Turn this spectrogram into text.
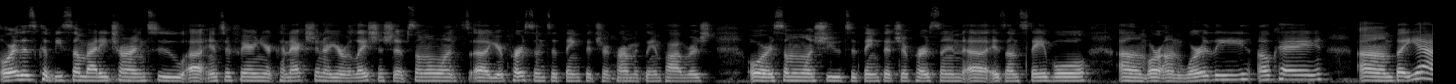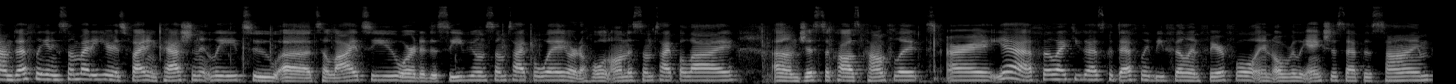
or this could be somebody trying to uh, interfere in your connection or your relationship. Someone wants uh, your person to think that you're karmically impoverished, or someone wants you to think that your person uh, is unstable um, or unworthy. Okay, um, but yeah, I'm definitely getting somebody here is fighting passionately to uh, to lie to you or to deceive you in some type of way or to hold on to some type of lie, um, just to cause conflict. All right, yeah, I feel like you guys could definitely be feeling fearful and overly anxious at this time,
